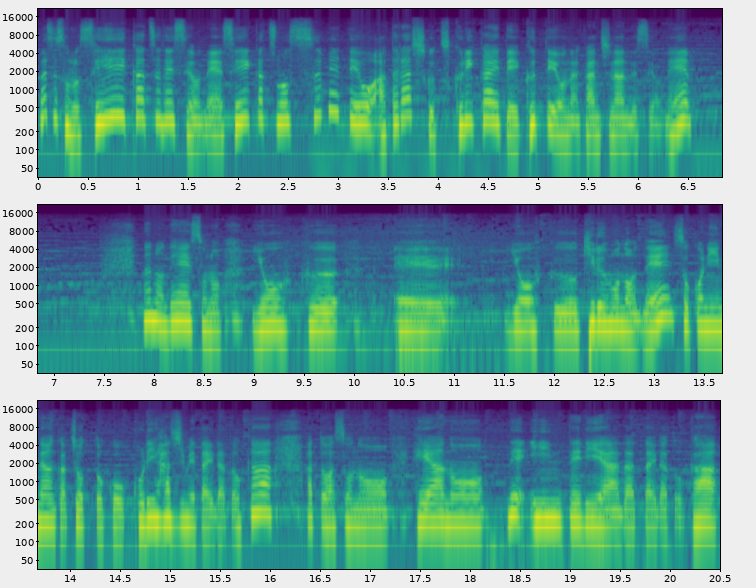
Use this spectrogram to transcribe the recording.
まずその生活ですよね生活の全てを新しく作り変えていくっていうような感じなんですよね。なのでその洋服、えー洋服着るものでそこになんかちょっとこう凝り始めたりだとかあとはその部屋の、ね、インテリアだったりだとか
